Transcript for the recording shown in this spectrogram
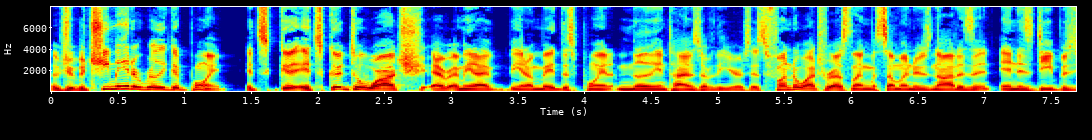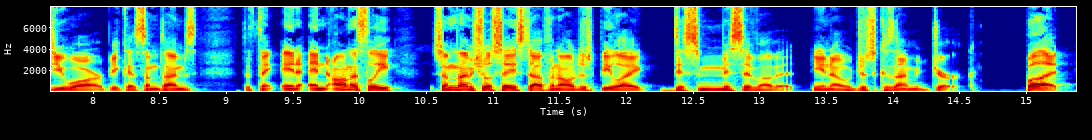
But she- made a really good point. It's good. It's good to watch. I mean, I've you know made this point a million times over the years. It's fun to watch wrestling with someone who's not as in, in as deep as you are because sometimes the thing and, and honestly, sometimes she'll say stuff and I'll just be like dismissive of it, you know, just because I'm a jerk. But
